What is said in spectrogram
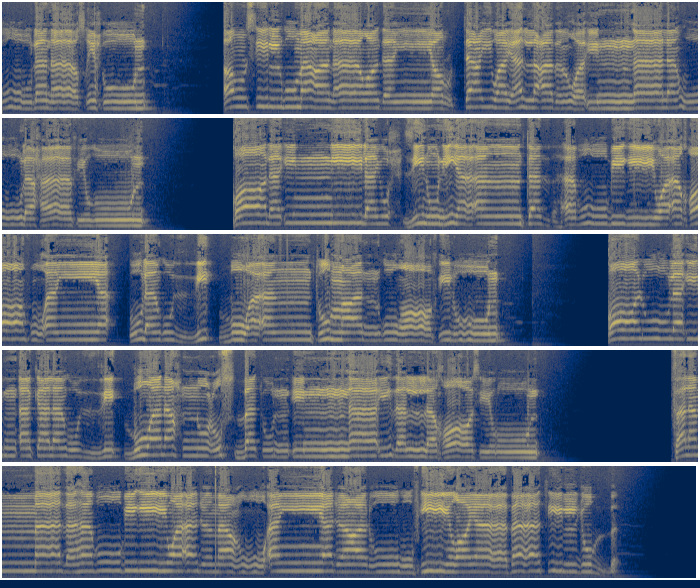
لناصحون. أرسله معنا غدا يرتد يرتع ويلعب وإنا له لحافظون. قال إني ليحزنني أن تذهبوا به وأخاف أن يأكله الذئب وأنتم عنه غافلون. قالوا لئن أكله الذئب ونحن عصبة إنا إذا لخاسرون. فلما ذهبوا به وأجمعوا أن يجعلوه في غيابات الجب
